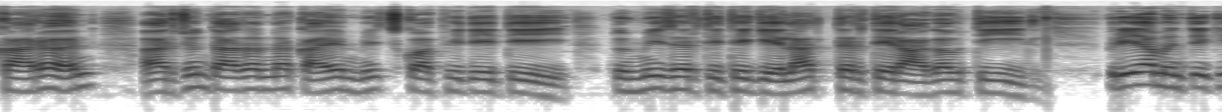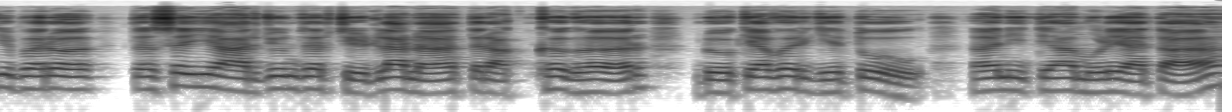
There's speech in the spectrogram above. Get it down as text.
कारण अर्जुन दादांना कायम मीच कॉफी देते. तुम्ही जर तिथे गेलात तर ते रागावतील. प्रिया म्हणते की बरं तसंही अर्जुन जर चिडला ना तर अख्खं घर डोक्यावर घेतो. आणि त्यामुळे आता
